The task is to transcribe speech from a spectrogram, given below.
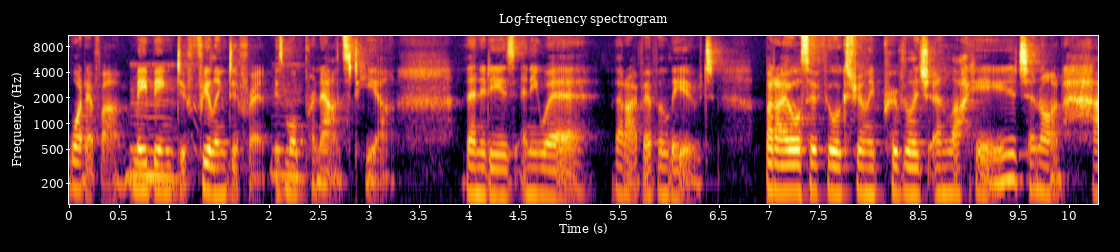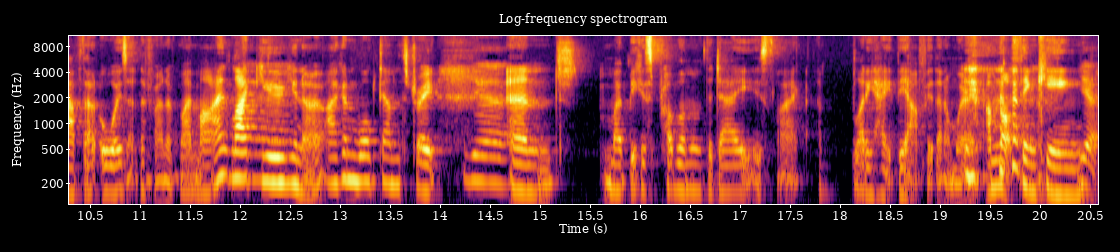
whatever, me being mm. di- feeling different is more mm. pronounced here than it is anywhere that I've ever lived. But I also feel extremely privileged and lucky to not have that always at the front of my mind. Like you, you know, I can walk down the street Yeah. and my biggest problem of the day is like, bloody hate the outfit that I'm wearing. I'm not thinking, Yeah.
